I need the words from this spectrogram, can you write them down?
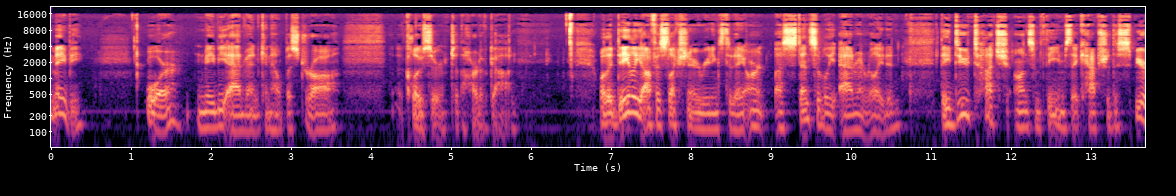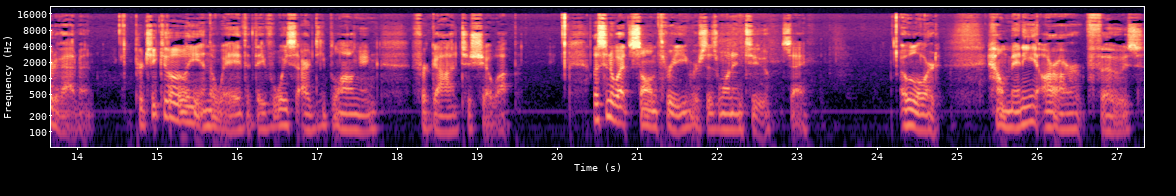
Maybe. Or maybe Advent can help us draw closer to the heart of God. While the daily office lectionary readings today aren't ostensibly Advent related, they do touch on some themes that capture the spirit of Advent particularly in the way that they voice our deep longing for God to show up. Listen to what Psalm 3, verses 1 and 2 say O Lord, how many are our foes?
